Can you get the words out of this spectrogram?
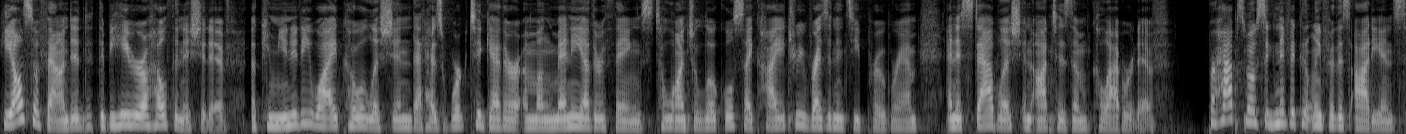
He also founded the Behavioral Health Initiative, a community wide coalition that has worked together, among many other things, to launch a local psychiatry residency program and establish an autism collaborative. Perhaps most significantly for this audience,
